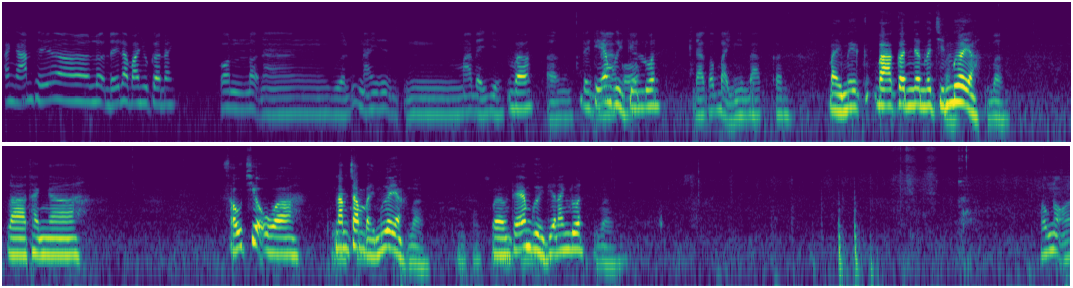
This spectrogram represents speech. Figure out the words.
anh ngán thế ờ, lợn đấy là bao nhiêu cân anh con lợn là vừa lúc nãy ừm, mai về gì? Vâng. Ờ, để thì em gửi có- tiền luôn. đã có 73 cân. 73 cân nhân với 90 à? vâng. Là thành uh, 6 triệu uh, 570 à? Vâng vâng thế em gửi tiền anh luôn. Vâng. Hôm nọ.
